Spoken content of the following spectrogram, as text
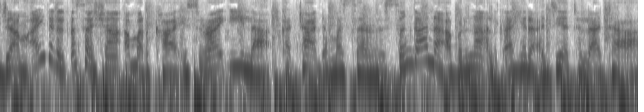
Jami'ai daga ƙasashen Amurka, Isra'ila, Kata da Masar sun gana a birnin Alkahira a jiya talata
